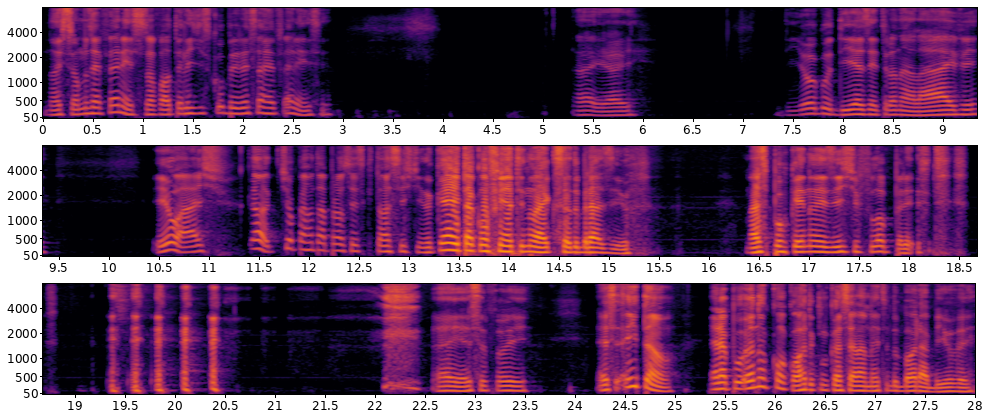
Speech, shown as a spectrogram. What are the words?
nós somos referência. Só falta eles descobrirem essa referência. Ai, ai. Diogo Dias entrou na live. Eu acho. Ó, deixa eu perguntar pra vocês que estão assistindo. Quem aí tá confiante no Hexa do Brasil? Mas por que não existe Flow Preto? Aí, essa foi. Essa... Então, era por... eu não concordo com o cancelamento do Bora Bill, velho.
